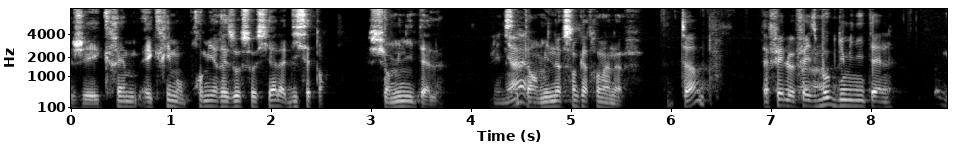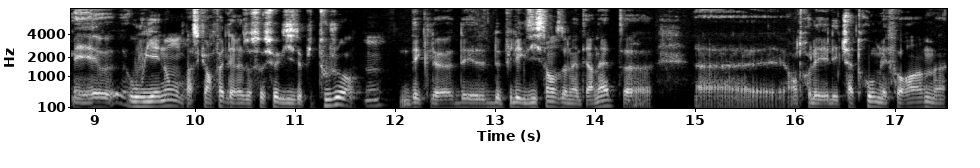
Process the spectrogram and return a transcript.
j'ai écrit, mon premier réseau social à 17 ans, sur Minitel. C'était en 1989. Top Tu as fait le Facebook du Minitel? Mais euh, oui et non, parce qu'en fait les réseaux sociaux existent depuis toujours. Mhm. Dès que depuis l'existence de l'Internet, entre les, les chatrooms, les forums,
